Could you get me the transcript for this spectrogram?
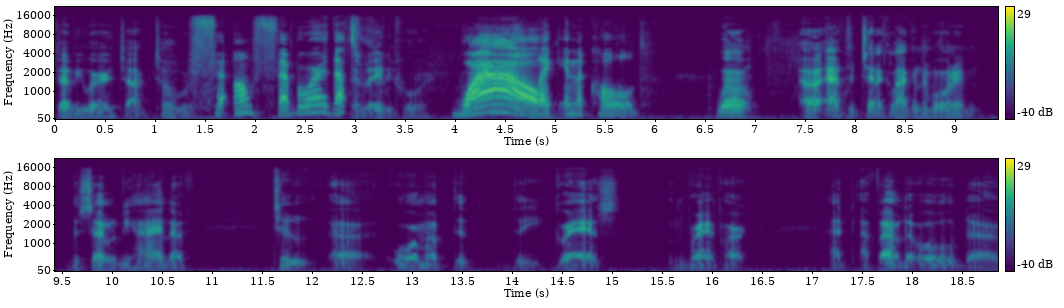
February to October Fe- oh, February. That's of '84. Wow. like in the cold. Well, uh, after 10 o'clock in the morning, the sun would be high enough to uh, warm up the the grass in Bryant Park. I, I found the old, uh,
